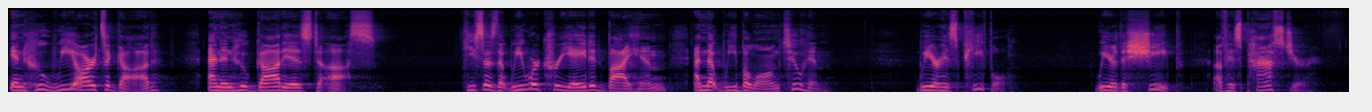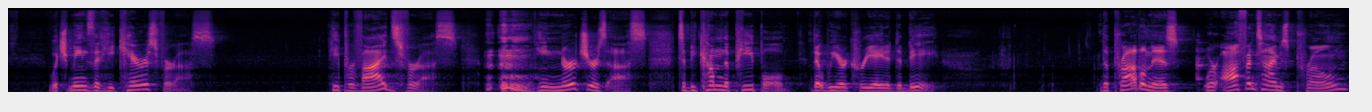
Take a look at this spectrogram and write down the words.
in who we are to God and in who God is to us. He says that we were created by him and that we belong to him. We are his people. We are the sheep of his pasture, which means that he cares for us. He provides for us. he nurtures us to become the people that we are created to be. The problem is, we're oftentimes prone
